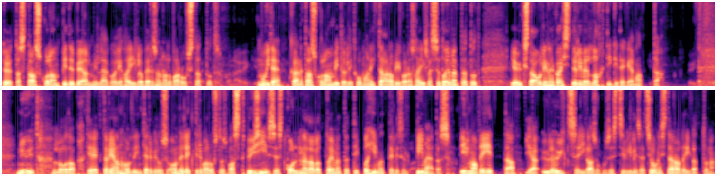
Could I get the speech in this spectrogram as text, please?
töötas taskulampide peal, millega oli haigla personal varustatud. muide, ka need taskulambid olid humanitaarabi korras haiglasse toimetatud ja üks taoline kast oli veel lahtigi tegemata nüüd, loodab direktor Janhold intervjuus, on elektrivarustus vast püsiv, sest kolm nädalat toimetati põhimõtteliselt pimedas, ilma veeta ja üleüldse igasugusest tsivilisatsioonist ära lõigatuna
